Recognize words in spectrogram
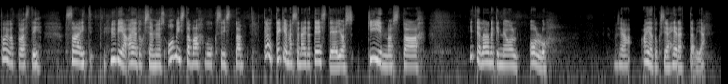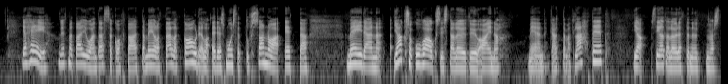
toivottavasti sait hyviä ajatuksia myös omista vahvuuksista. Käy tekemässä näitä testejä, jos kiinnostaa. Itsellä ainakin ne on ollut ajatuksia herättäviä. Ja hei, nyt mä tajuan tässä kohtaa, että me ei olla tällä kaudella edes muistettu sanoa, että meidän jaksokuvauksista löytyy aina meidän käyttämät lähteet. Ja sieltä löydätte nyt myös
